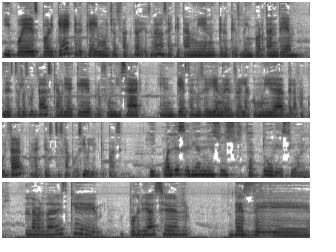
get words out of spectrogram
y pues ¿por qué? Creo que hay muchos factores, ¿no? O sea que también creo que es lo importante de estos resultados que habría que profundizar en qué está sucediendo dentro de la comunidad de la facultad para que esto sea posible que pase. ¿Y cuáles serían esos factores, Yoali? La verdad es que podría ser desde,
